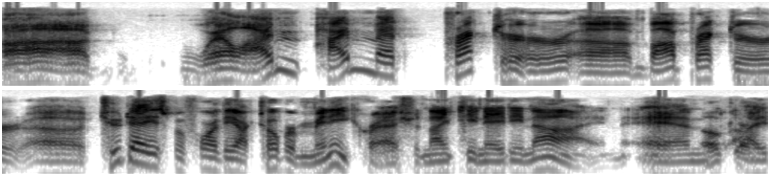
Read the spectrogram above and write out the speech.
Uh, well, I'm, I met Prechter, uh, Bob Prechter, uh, two days before the October mini crash in 1989. And Okay. I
